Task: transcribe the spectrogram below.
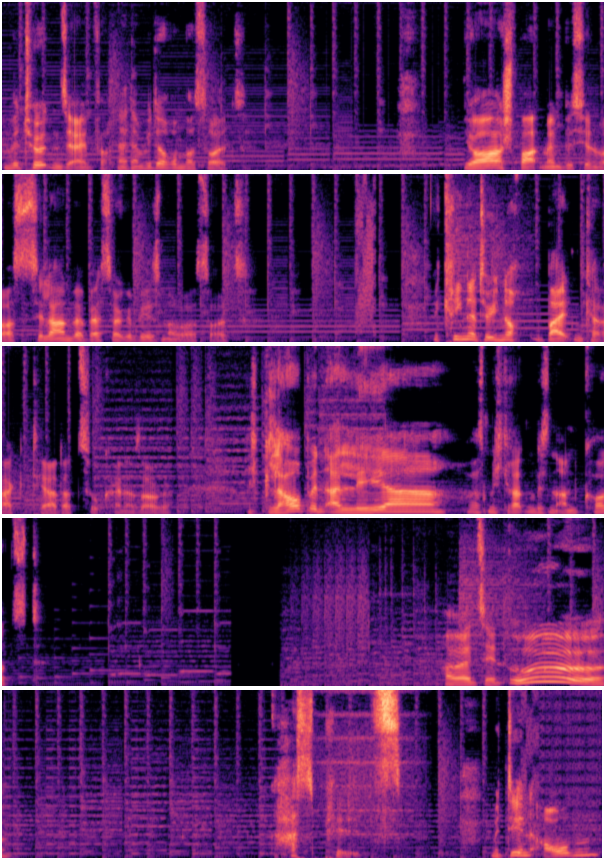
Und wir töten sie einfach. Na, dann wiederum, was soll's. Ja, spart mir ein bisschen was. Celan wäre besser gewesen, aber was soll's. Wir kriegen natürlich noch bald einen Charakter dazu, keine Sorge. Ich glaube in Alea, was mich gerade ein bisschen ankotzt. Aber werden sehen. Uh, Hasspilz. Mit den Augen.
